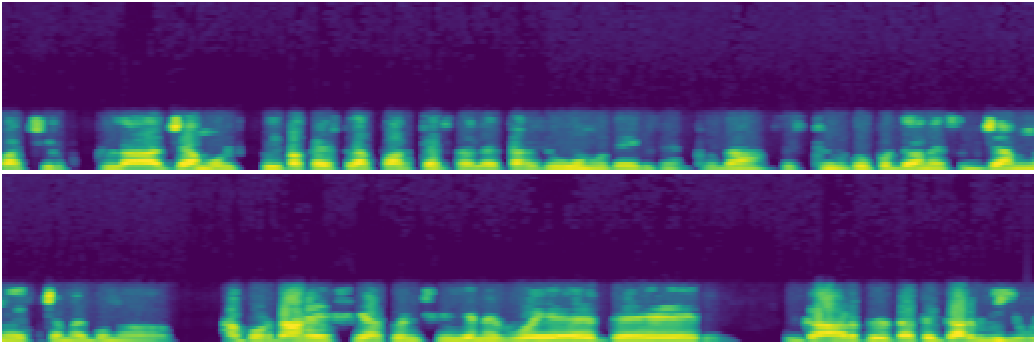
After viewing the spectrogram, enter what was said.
facil la geamul cuiva care este la parter sau la etajul 1, de exemplu. Da? Se strâng grupuri de oameni sub geam, nu este cea mai bună abordare și atunci e nevoie de gard, dar de gard viu,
